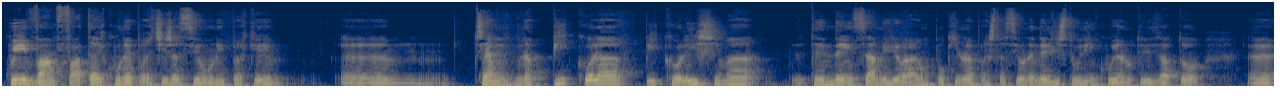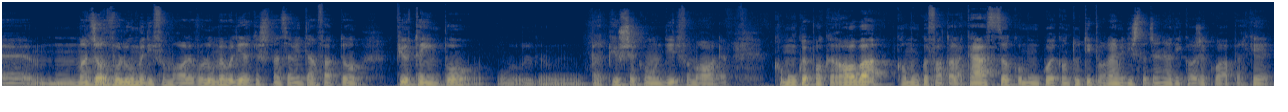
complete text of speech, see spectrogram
Qui vanno fatte alcune precisazioni perché ehm, c'è una piccola, piccolissima tendenza a migliorare un pochino la prestazione negli studi in cui hanno utilizzato eh, maggior volume di foam. Volume vuol dire che sostanzialmente hanno fatto più tempo, per più secondi il foam roller comunque poca roba, comunque fatto alla cazzo, comunque con tutti i problemi di sto genere di cose qua, perché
